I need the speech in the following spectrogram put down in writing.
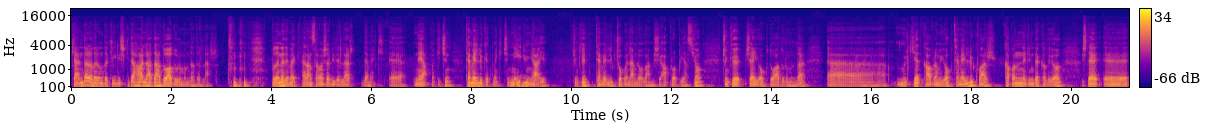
kendi aralarındaki ilişkide hala daha doğa durumundadırlar. bu da ne demek? Her an savaşabilirler demek. E, ne yapmak için? Temellük etmek için. Neyi? Dünyayı. Çünkü temellük çok önemli olan bir şey. Apropriyasyon. Çünkü şey yok doğa durumunda. E, mülkiyet kavramı yok. Temellük var kapanın elinde kalıyor. İşte e,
